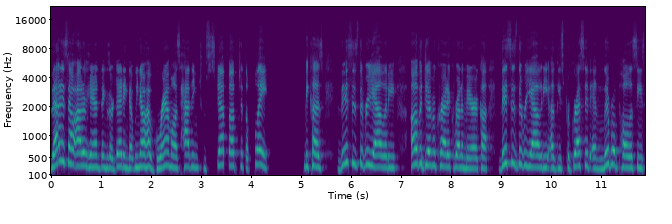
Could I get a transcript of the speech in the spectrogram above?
that is how out of hand things are getting, that we now have grandmas having to step up to the plate because this is the reality of a democratic run America. This is the reality of these progressive and liberal policies.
